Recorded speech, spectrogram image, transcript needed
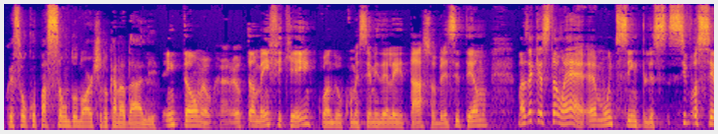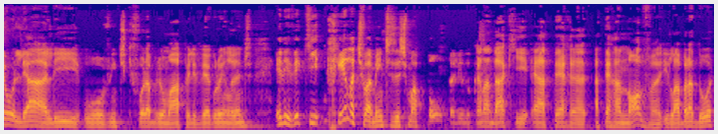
com essa ocupação do norte do Canadá ali. Então, meu cara, eu também fiquei quando comecei a me deleitar sobre esse tema. Mas a questão é, é muito simples. Se você olhar ali, o ouvinte que for abrir o mapa, ele vê a Groenlândia, ele vê que relativamente existe uma ponta ali do Canadá que é a terra, a terra nova e Labrador,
